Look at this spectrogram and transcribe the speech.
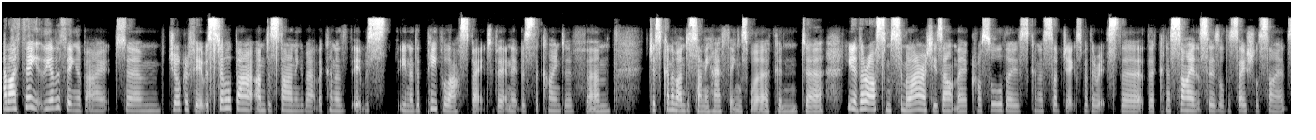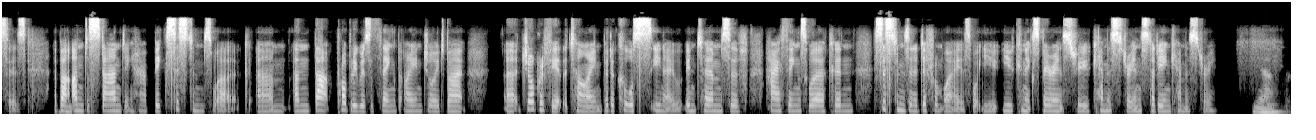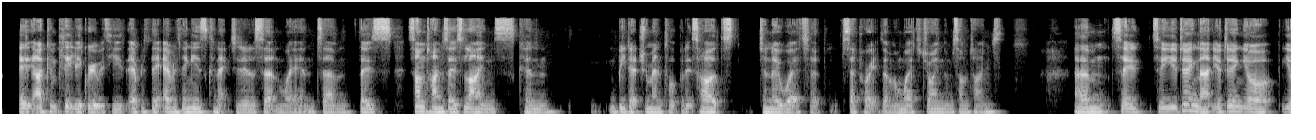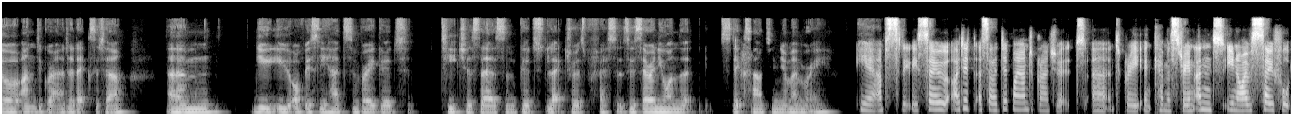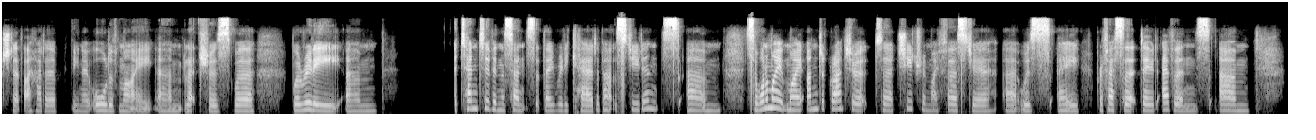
and I think the other thing about um, geography, it was still about understanding about the kind of, it was, you know, the people aspect of it. And it was the kind of, um, just kind of understanding how things work. And, uh, you know, there are some similarities, aren't there, across all those kind of subjects, whether it's the, the kind of sciences or the social sciences, about mm-hmm. understanding how big systems work. Um, and that probably was a thing that I enjoyed about uh, geography at the time, but of course, you know, in terms of how things work and systems in a different way is what you you can experience through chemistry and studying chemistry. Yeah, it, I completely agree with you. Everything everything is connected in a certain way, and um, those sometimes those lines can be detrimental, but it's hard to know where to separate them and where to join them sometimes. Um, so so you're doing that. You're doing your your undergrad at Exeter. Um, you you obviously had some very good teachers there, some good lecturers, professors. Is there anyone that sticks out in your memory? Yeah, absolutely. So I did. So I did my undergraduate uh, degree in chemistry, and and you know I was so fortunate that I had a you know all of my um, lecturers were were really um, attentive in the sense that they really cared about the students. Um, so one of my my undergraduate uh, tutor in my first year uh, was a professor David Evans, um,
